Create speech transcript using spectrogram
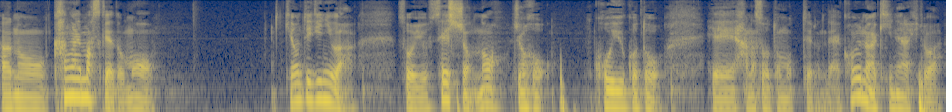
あの考えますけれども基本的にはそういうセッションの情報こういうことを、えー、話そうと思ってるんでこういうのが気になる人は、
